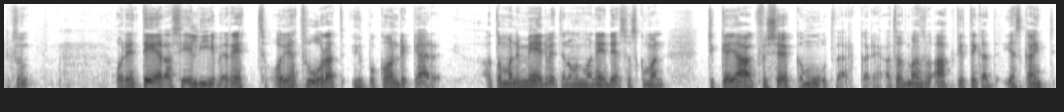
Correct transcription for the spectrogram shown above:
liksom orientera sig i livet rätt. Och jag tror att hypokondriker att om man är medveten om att man är det så ska man, tycker jag, försöka motverka det. Alltså att man aktivt tänker att jag ska inte,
